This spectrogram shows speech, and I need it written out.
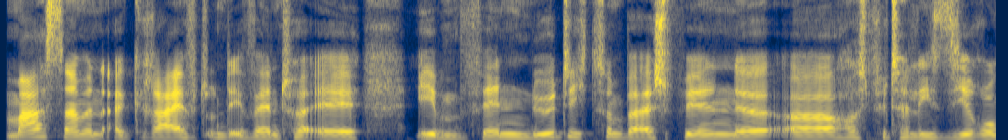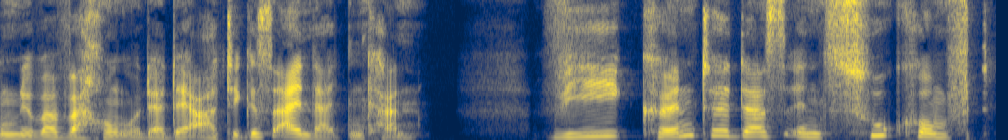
Maßnahmen ergreift und eventuell eben, wenn nötig, zum Beispiel eine äh, Hospitalisierung, eine Überwachung oder derartiges einleiten kann. Wie könnte das in Zukunft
